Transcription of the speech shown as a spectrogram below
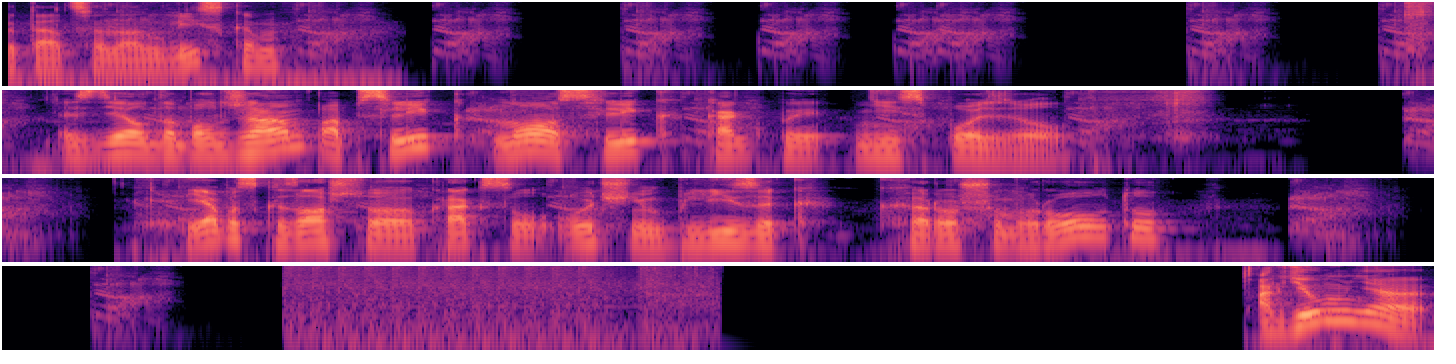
пытаться на английском. Сделал double jump, апслик, но slick как бы не использовал. Я бы сказал, что Краксел очень близок к хорошему роуту. А где у меня...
